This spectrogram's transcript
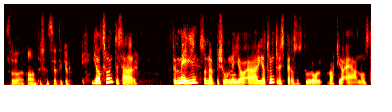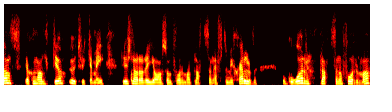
Så ja, det känns jättekul. Jag tror inte så här, för mig, som den personen jag är, jag tror inte det spelar så stor roll vart jag är någonstans. Jag kommer alltid att uttrycka mig. Det är snarare jag som formar platsen efter mig själv. Och går platsen att forma,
